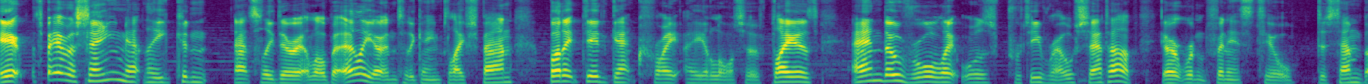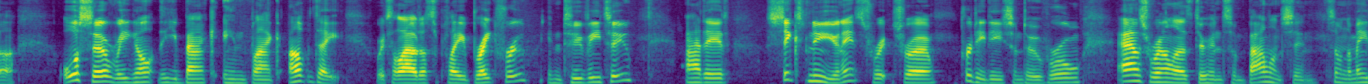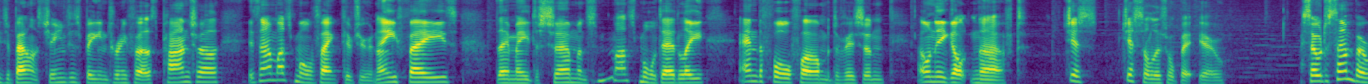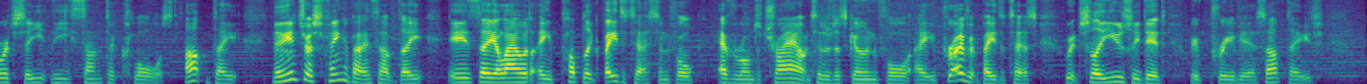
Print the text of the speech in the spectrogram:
It's a bit of a shame that they couldn't actually do it a little bit earlier into the game's lifespan, but it did get quite a lot of players, and overall it was pretty well set up, though it wouldn't finish till December. Also, we got the Back in Black update, which allowed us to play Breakthrough in 2v2, added 6 new units, which were pretty decent overall, as well as doing some balancing. Some of the major balance changes being 21st Panzer is now much more effective during A phase, they made discernments much more deadly, and the 4th Armour Division only got nerfed. Just, just a little bit, yo. So December would see the Santa Claus update. Now the interesting thing about this update is they allowed a public beta testing for everyone to try out instead of just going for a private beta test, which they usually did with previous updates.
